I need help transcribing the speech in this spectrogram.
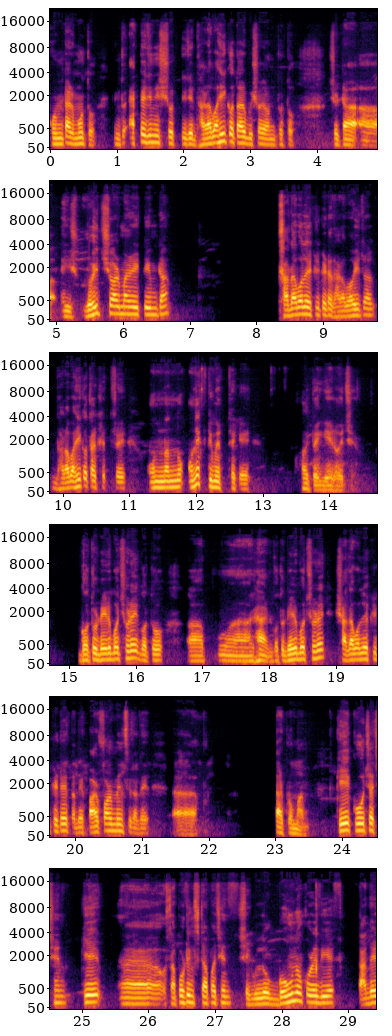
কোনটার মতো, কিন্তু একটা জিনিস সত্যি যে ধারাবাহিকতার বিষয় অন্তত সেটা এই রোহিত শর্মার এই টিমটা সাদা বলের ক্রিকেটে ধারাবাহিকতা ধারাবাহিকতার ক্ষেত্রে অন্যান্য অনেক টিমের থেকে হয়তো এগিয়ে রয়েছে। গত দেড় বছরে, গত হ্যাঁ গত দেড় বছরে সাদা বলের ক্রিকেটে তাদের পারফরমেন্সই তাদের তার প্রমাণ। কে কোচ আছেন, কে সাপোর্টিং স্টাফ আছেন, সেগুলো গৌণ করে দিয়ে তাদের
